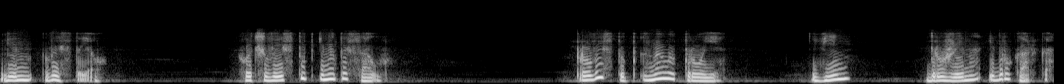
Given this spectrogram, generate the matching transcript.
Він вистояв, хоч виступ і написав. Про виступ знало троє він, дружина і друкарка.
